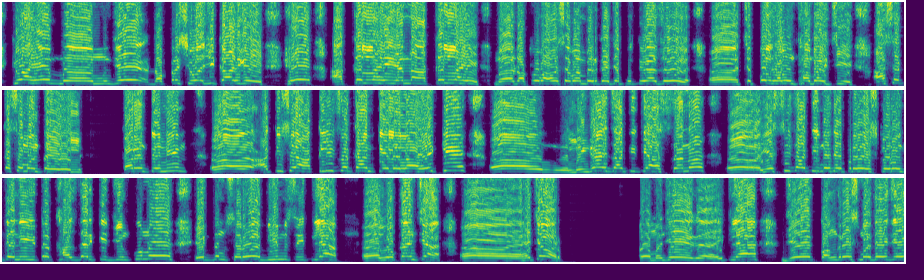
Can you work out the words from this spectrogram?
किंवा हे म्हणजे डॉक्टर शिवाजी काळगे हे अक्कल नाही यांना अक्कल नाही डॉक्टर बाबासाहेब आंबेडकरच्या पुतळ्याजवळ चप्पल घालून थांबायची. असं कसं म्हणता येईल? कारण त्यांनी अतिशय आकलीचं काम केलेलं आहे की लिंगायत जातीचे असताना एस सी जातीमध्ये प्रवेश करून त्यांनी इथं खासदारकी जिंकून एकदम सर्व भीम्स इथल्या लोकांच्या ह्याच्यावर म्हणजे इथल्या जे काँग्रेसमध्ये जे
